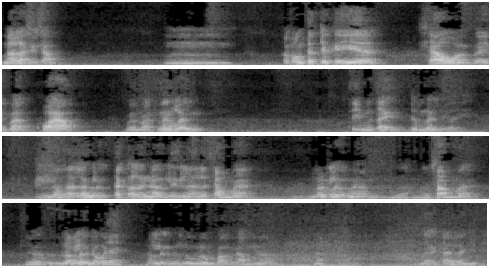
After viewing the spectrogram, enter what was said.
Nó là sự sống. Uhm. và phân tích cho kỹ sau về mặt khoa học về mặt năng lượng thì mình thấy đúng là như vậy nó là năng lượng tất cả là năng lượng nó là sống mà. Năng lượng nó, nó, nó sống mà. Năng lượng đâu có chết năng lượng nó luôn luôn vận động nó, nó đại khái là như thế.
